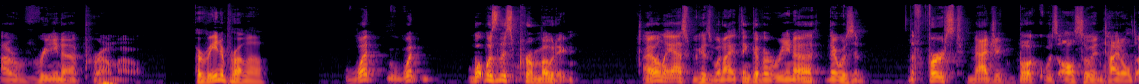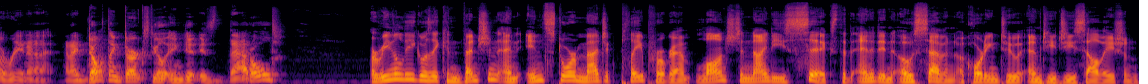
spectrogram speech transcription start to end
Arena promo. Arena promo. What what what was this promoting? I only ask because when I think of Arena, there was a the first Magic book was also entitled Arena, and I don't think Darksteel Ingot is that old. Arena League was a convention and in store Magic Play program launched in 96 that ended in 07, according to MTG Salvation.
